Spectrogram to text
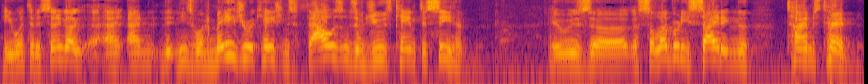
He went to the synagogue, and, and th- these were major occasions. Thousands of Jews came to see him. It was uh, a celebrity sighting times ten.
